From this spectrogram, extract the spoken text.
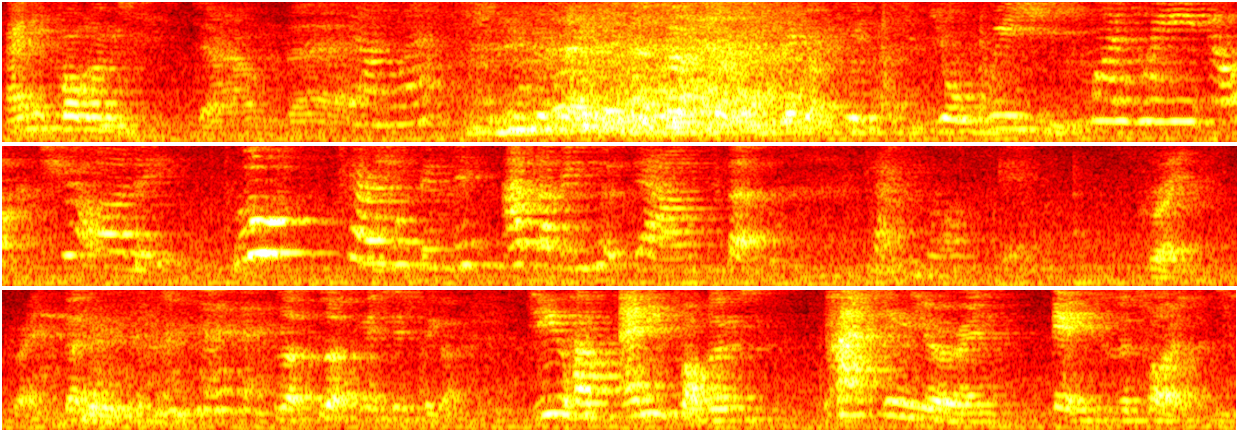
Any problems down there? Down no, no, Mrs. Pico, with your wee. My wee dog, oh, Charlie. Oh, terrible business, as I've been put down, but thanks for asking. Great, great. But look, look, Mrs. Pico, do you have any problems passing urine into the toilet?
